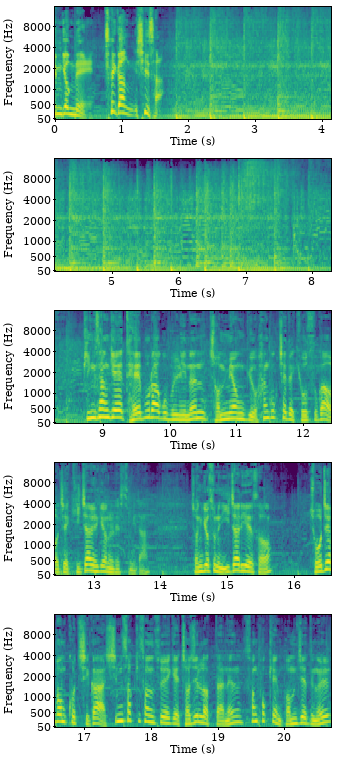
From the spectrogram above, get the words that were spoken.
김경래 최강 시사. 빙상계의 대부라고 불리는 전명규 한국체대 교수가 어제 기자회견을 했습니다. 전 교수는 이 자리에서 조재범 코치가 심석희 선수에게 저질렀다는 성폭행 범죄 등을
